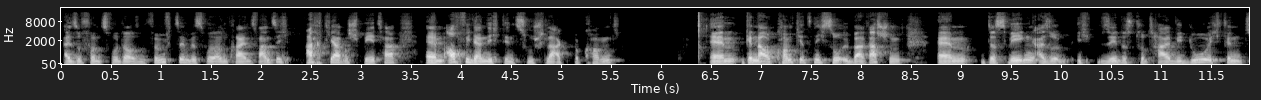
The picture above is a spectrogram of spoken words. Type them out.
also von 2015 bis 2023, acht Jahre später, ähm, auch wieder nicht den Zuschlag bekommt. Ähm, genau, kommt jetzt nicht so überraschend. Ähm, deswegen, also ich sehe das total wie du. Ich finde,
